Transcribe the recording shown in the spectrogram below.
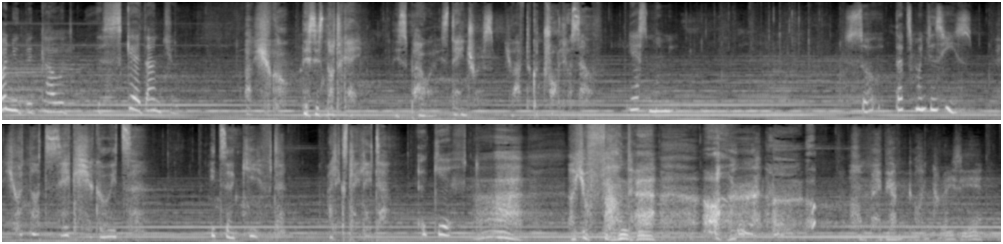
Run, you big coward. You're scared, aren't you? Uh, Hugo, this is not a game. This power is dangerous. You have to control yourself. Yes, Mommy. So, that's my disease. You're not sick, Hugo. It's. It's a gift. I'll explain later. A gift. Ah, you found her. Oh, oh, maybe I'm going crazy.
